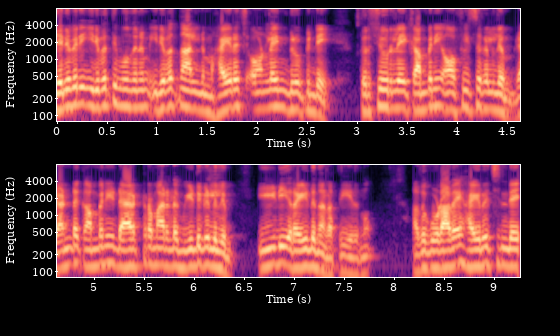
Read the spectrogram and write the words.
ജനുവരി ഇരുപത്തിമൂന്നിനും ഇരുപത്തിനാലിനും ഹൈറച്ച് ഓൺലൈൻ ഗ്രൂപ്പിന്റെ തൃശൂരിലെ കമ്പനി ഓഫീസുകളിലും രണ്ട് കമ്പനി ഡയറക്ടർമാരുടെ വീടുകളിലും ഇ ഡി റെയ്ഡ് നടത്തിയിരുന്നു. അതുകൂടാതെ ഹൈറിച്ചിന്റെ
